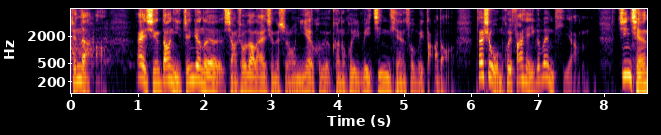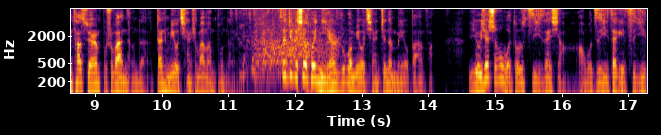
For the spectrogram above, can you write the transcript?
真的啊！爱情，当你真正的享受到了爱情的时候，你也会可能会为金钱所被打倒。但是我们会发现一个问题啊，金钱它虽然不是万能的，但是没有钱是万万不能的。在这个社会，你要如果没有钱，真的没有办法。有些时候我都是自己在想啊，我自己在给自己。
